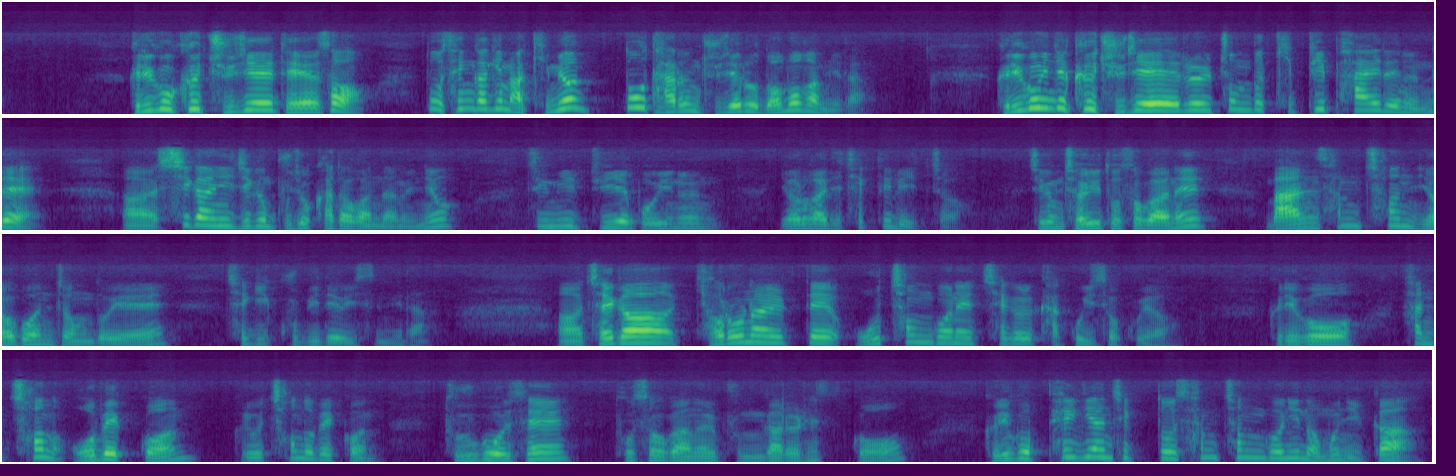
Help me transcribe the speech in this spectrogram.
그리고 그 주제에 대해서 또 생각이 막히면 또 다른 주제로 넘어갑니다. 그리고 이제 그 주제를 좀 더 깊이 파야 되는데 아, 시간이 지금 부족하다고 한다면요 지금 이 뒤에 보이는 여러 가지 책들이 있죠. 지금 저희 도서관에 13,000여 권 정도의 책이 구비되어 있습니다. 어, 제가 결혼할 때 5,000권의 책을 갖고 있었고요. 그리고 한 1,500권 그리고 1,500권 두 곳에 도서관을 분가를 했고 그리고 폐기한 책도 3천 권이 넘으니까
